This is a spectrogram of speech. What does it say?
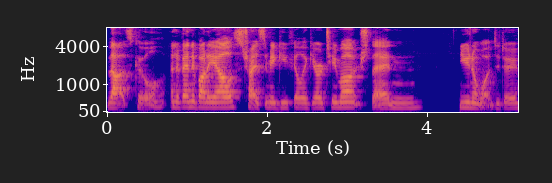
that's cool. And if anybody else tries to make you feel like you're too much, then you know what to do.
